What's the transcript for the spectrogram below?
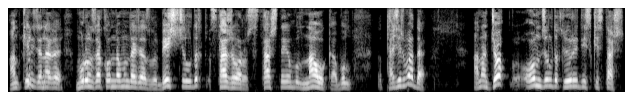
Анткени жанагы мурун закондо мындай жазылуу. Беш жылдык стажы бар стаж деген бул наука бул тажрыйба да. Анан жок он жылдык юридический стаж.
